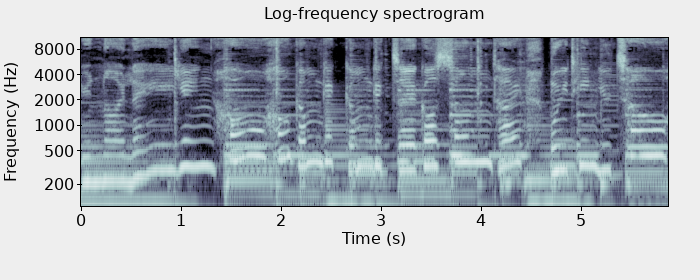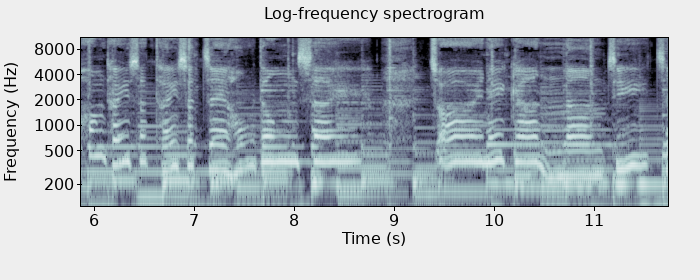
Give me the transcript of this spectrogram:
原来你应好好感激感激这个身体，每天要抽空体恤体恤这好东西，在你艰难之际，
